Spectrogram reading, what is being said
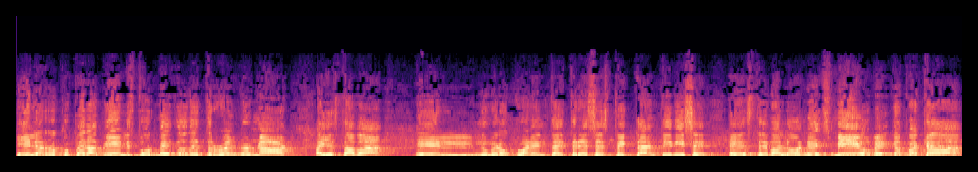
y la recupera Bills por medio de Terrell Bernard. Ahí estaba el número 43 expectante y dice, este balón es mío, venga para acá.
